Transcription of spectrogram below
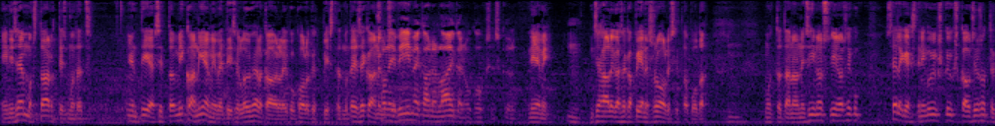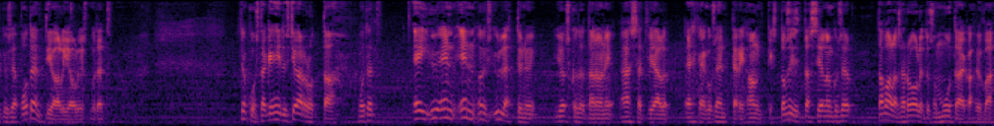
Niin, niin semmoista tarttis, mutta et, en tiedä. Sitten toi Mika Niemi veti silloin yhdellä kaudella joku 30 pistettä, mutta ei sekaan... Se niinku oli viime kaudella aikanukuksessa kyllä. Niemi. Mm. Sehän oli aika pienessä roolissa lopulta. Mm. Mutta tota, no, niin siinä olisi, siinä olisi niinku selkeästi niinku yksi, yksi kausi osoitti, että kyllä potentiaalia olisi, mutta et, joku sitä kehitystä jarruttaa. Mutta et, ei, en, en olisi yllättynyt, josko tota, no, niin ässät vielä ehkä joku sentteri hankkisi. Tosi sitten taas siellä on, kun se, tavallaan se roolitus on muuten aika hyvä.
